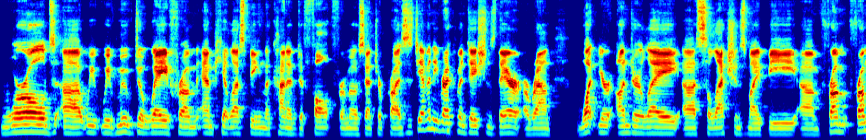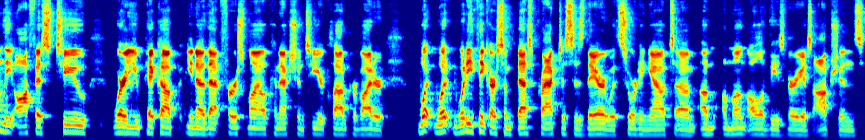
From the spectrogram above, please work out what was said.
world uh, we, we've moved away from mpls being the kind of default for most enterprises. Do you have any recommendations there around what your underlay uh, selections might be um, from from the office to where you pick up you know that first mile connection to your cloud provider? What what what do you think are some best practices there with sorting out um, um, among all of these various options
